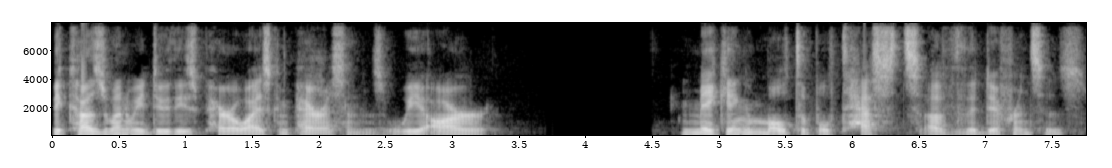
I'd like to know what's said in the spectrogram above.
Because when we do these pairwise comparisons, we are making multiple tests of the differences,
